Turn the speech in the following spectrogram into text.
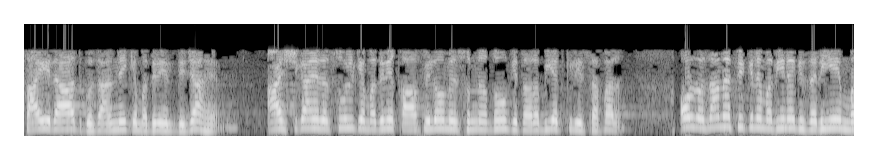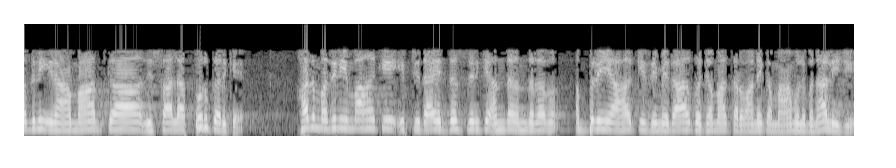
سائی رات گزارنے کے مدنی التجا ہے عاشقان رسول کے مدنی قافلوں میں سنتوں کی تربیت کے لیے سفر اور روزانہ فکر مدینہ کے ذریعے مدنی انعامات کا رسالہ پر کر کے ہر مدنی ماہ کے ابتدائی دس دن کے اندر اندر اب اپنے یہاں کے ذمہ دار کو جمع کروانے کا معمول بنا لیجیے۔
